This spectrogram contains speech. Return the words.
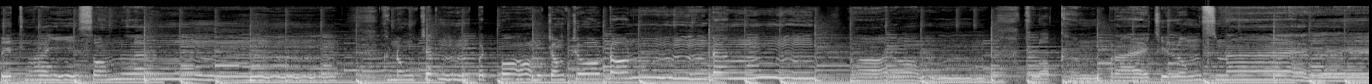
ពេលថ្លៃសំឡឹងក្នុងចិត្តពិតពងចង់ចូលដនដឹងអារម្មណ៍ធ្លាប់ខឹងប្រែជាលងស្នេហ៍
